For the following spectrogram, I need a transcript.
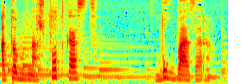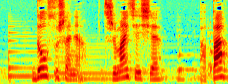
a to był nasz podcast Bóg Bazar. Do usłyszenia. Trzymajcie się. Pa, pa.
